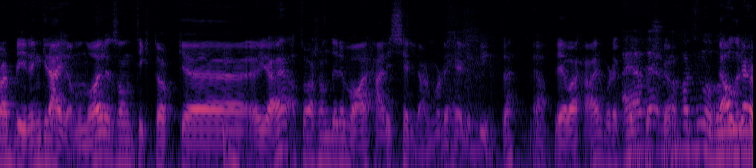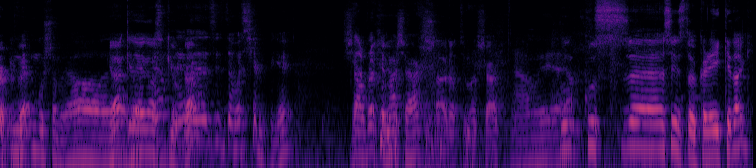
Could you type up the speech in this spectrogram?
etter hvert blir en greie om noen år, en sånn TikTok-greie, at det var sånn dere var her i kjelleren hvor det hele begynte. Ja. Det var her hvor det kom Ja, det første var gang. faktisk noe av Jeg har aldri hørt det før. morsommere av Ja, ikke det er ganske kult, da? Jeg syns det var kjempegøy. Shout-out til meg sjæl. Sjæl. Ja, men- ja. Hvordan uh, syns dere det gikk i dag?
